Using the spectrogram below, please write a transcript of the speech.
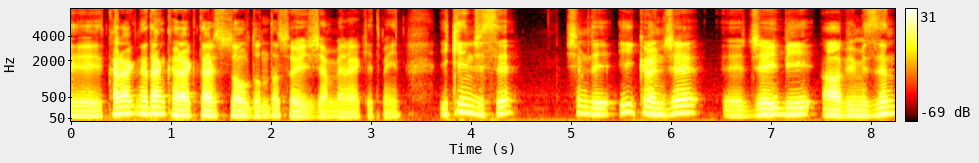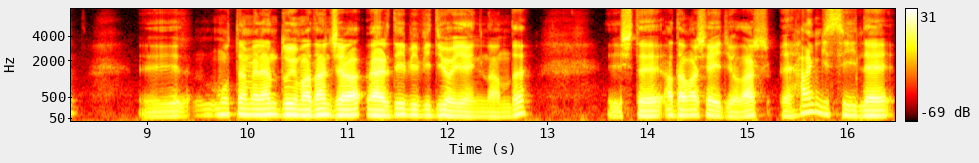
e, karak neden karaktersiz olduğunu da söyleyeceğim merak etmeyin. İkincisi şimdi ilk önce e, JB abimizin e, muhtemelen duymadan cevap verdiği bir video yayınlandı. İşte adama şey diyorlar e, hangisiyle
